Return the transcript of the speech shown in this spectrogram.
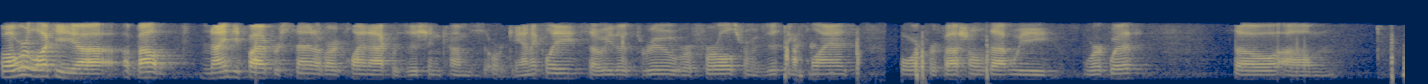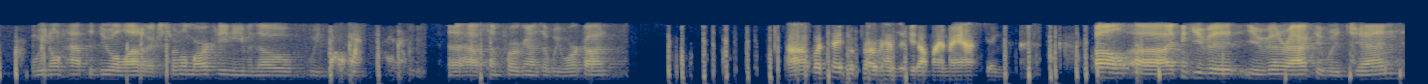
Well, we're lucky. Uh, about 95% of our client acquisition comes organically, so either through referrals from existing clients or professionals that we work with. So um, we don't have to do a lot of external marketing, even though we have some programs that we work on. Uh, what type of programs, if you don't mind my asking? Well, uh, I think you've uh, you've interacted with Jen.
